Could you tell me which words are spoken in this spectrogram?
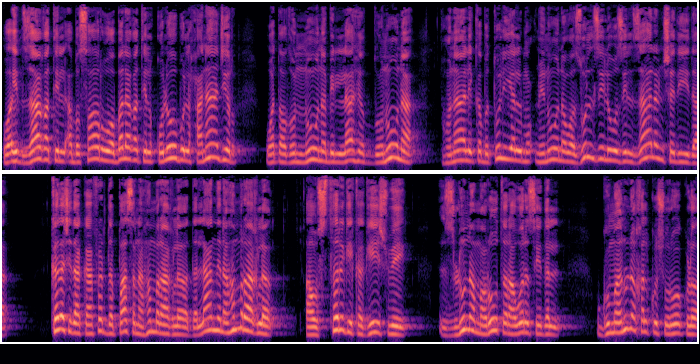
واذ زاغت الابصار وبلغت القلوب الحناجر وتظنون بالله الظنون هنالک ابتلي المؤمنون وزلزلوا زلزالا شديدا کله چې دا کافر د پاسه نه هم راغله د لاندې نه هم راغله او سترګې کږې شوې زړونه مرو ته راورسېدل ګمانونه خلکو شروع کړه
